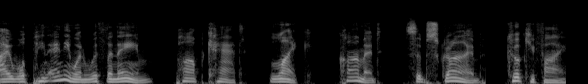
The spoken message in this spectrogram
I will pin anyone with the name, PopCat, like, comment, subscribe, Cookify.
